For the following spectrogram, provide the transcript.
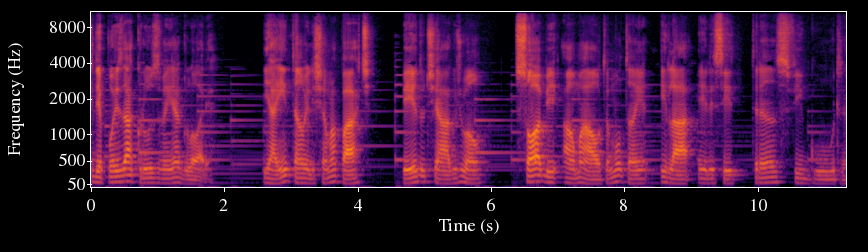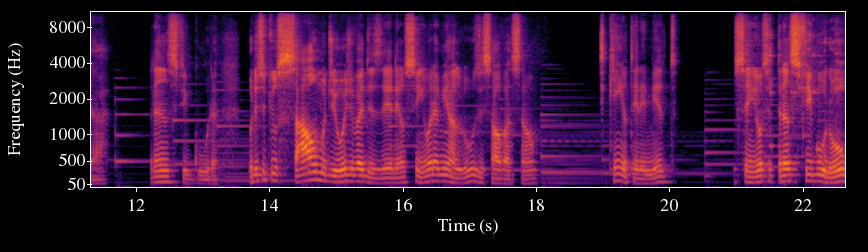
que depois da cruz vem a glória. E aí então ele chama a parte Pedro, Tiago e João, sobe a uma alta montanha e lá ele se transfigura. Transfigura. Por isso que o salmo de hoje vai dizer, né? O Senhor é minha luz e salvação. De quem eu terei medo? O Senhor se transfigurou.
